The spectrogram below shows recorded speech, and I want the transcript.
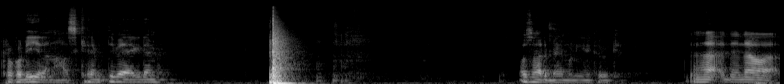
Krokodilerna har skrämt iväg dem. Och så hade Bellman ingen kuk. Den här, den där var...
